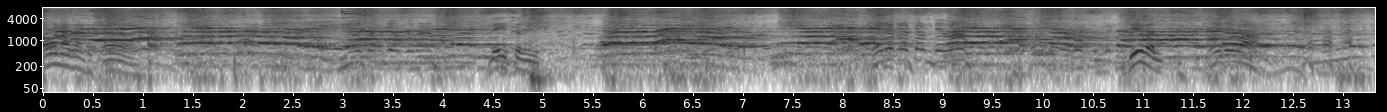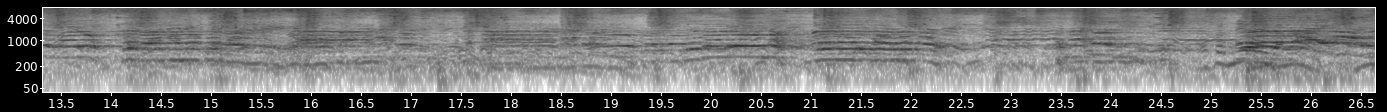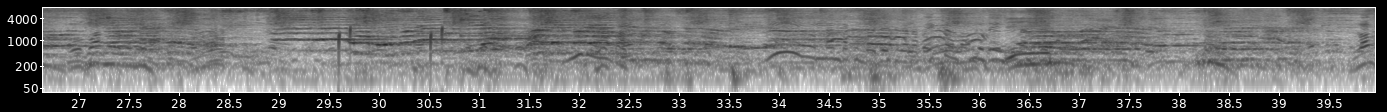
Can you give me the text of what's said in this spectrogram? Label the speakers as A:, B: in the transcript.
A: అవునా లేసండి
B: దేవల్ దేవా
A: Fernera. ランドエバー
C: からマ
